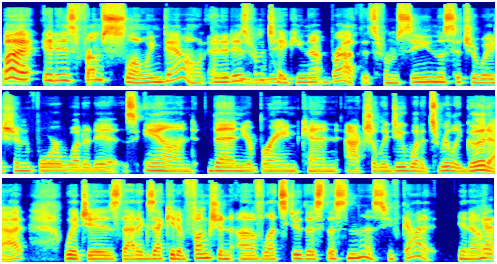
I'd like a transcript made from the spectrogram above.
But it is from slowing down and it is mm-hmm. from taking that breath. It's from seeing the situation for what it is. And then your brain can actually do what it's really good at, which is that executive function of let's do this, this, and this. You've got it, you know? Yeah,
